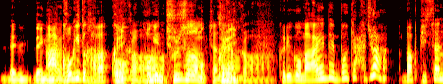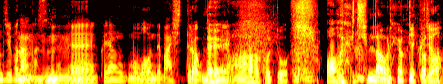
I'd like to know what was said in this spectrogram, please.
냉, 냉면. 아 거기도 가봤고 그러니까. 거긴 줄 서서 먹잖아요. 그러니까. 그리고 막 아니 근데 뭐 이렇게 아주 아- 막 비싼 집은 안 음, 갔어요. 음. 예, 그냥 뭐 먹었는데 맛있더라고요. 네. 예. 아, 그것도 어, 침 나오네요, 이거. 그죠?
